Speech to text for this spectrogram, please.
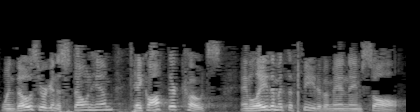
when those who are going to stone him take off their coats and lay them at the feet of a man named Saul.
